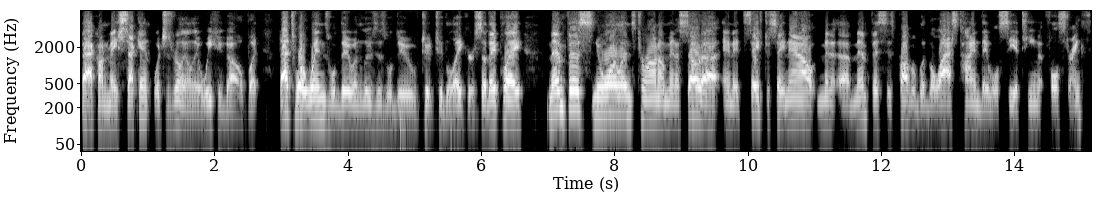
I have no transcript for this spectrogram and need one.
back on May 2nd, which is really only a week ago. But that's what wins will do and loses will do to, to the Lakers. So they play Memphis, New Orleans, Toronto, Minnesota. And it's safe to say now, uh, Memphis is probably the last time they will see a team at full strength.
